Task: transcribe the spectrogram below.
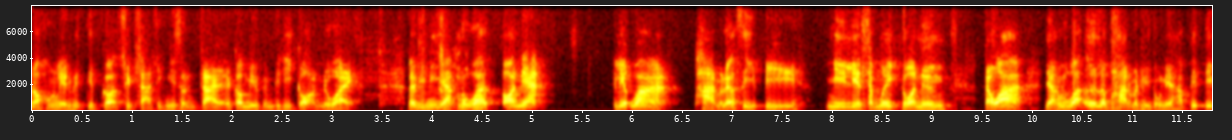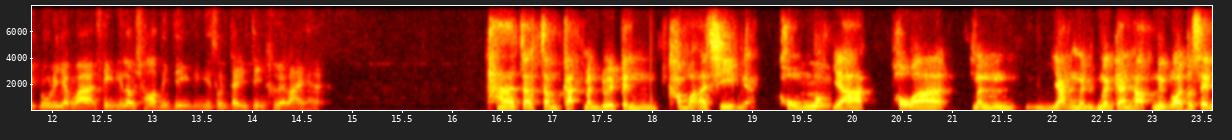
นอกห้องเรียนพี่ติ๊บก็ศึกษาสิ่งที่สนใจ แล้วก็มีเป็นพิธีกรด้วย แล้วทีนี้อยากรู้ว่าตอนเนี้ยเรียกว่าผ่านมาแล้วสี่ปี มีเรียนซัมเมอร์อีกตัวหนึ่งแต่ว่าอยากรู้ว่าเออแล้วผ่านมาถึงตรงเนี้ยครับพี่ติ๊บรู้หรือยังว่าสิ่งที่เราชอบจริงๆ สิ่งที่สนใจจริงๆ คืออะไรฮะถ้าจะจำกัดมันด้วยเป็นคำว่าอาชีพเนี่ย คงอืมบอกยาก เพราะว่า มันอย่างเหมือนเหมือนกันครับหนึ่งร้อยเปอร์เซ็น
